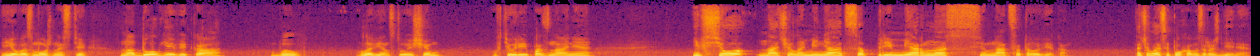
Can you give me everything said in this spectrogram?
ее возможности на долгие века был главенствующим в теории познания. И все начало меняться примерно с 17 века. Началась эпоха Возрождения.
